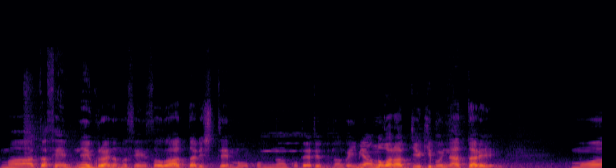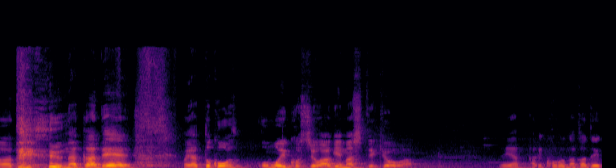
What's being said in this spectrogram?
またせ、ね、ウクライナの戦争があったりしてもうこんなことやってるとなんか意味あるのかなっていう気分になったりもうっていう中でやっとこう重い腰を上げまして今日は。やっぱりコロナ禍で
